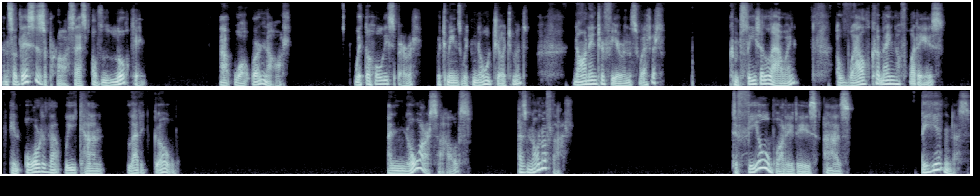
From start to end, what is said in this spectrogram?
And so this is a process of looking at what we're not with the Holy Spirit, which means with no judgment, non interference with it, complete allowing, a welcoming of what is, in order that we can let it go and know ourselves as none of that. To feel what it is as beingness,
